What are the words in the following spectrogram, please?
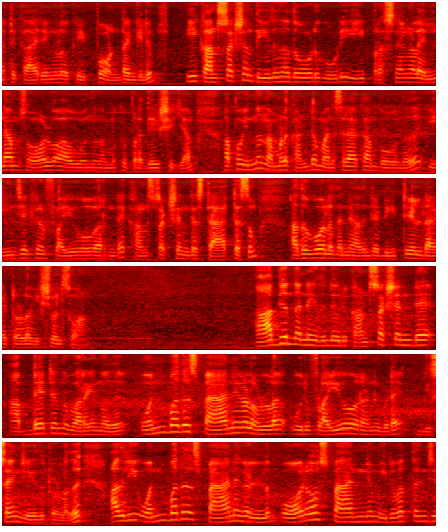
മറ്റ് കാര്യങ്ങളും ഒക്കെ ഇപ്പോൾ ഉണ്ടെങ്കിലും ഈ കൺസ്ട്രക്ഷൻ തീരുന്നതോടുകൂടി ഈ പ്രശ്നങ്ങളെല്ലാം സോൾവ് ആവുമെന്ന് നമുക്ക് പ്രതീക്ഷിക്കാം. അപ്പോൾ ഇന്ന് നമ്മൾ കണ്ട് മനസ്സിലാക്കാൻ പോകുന്നത് ഈഞ്ചക്കൽ ഫ്ലൈ ഓവറിന്റെ കൺസ്ട്രക്ഷന്റെ സ്റ്റാറ്റസും അതുപോലെ തന്നെ അതിന്റെ ഡീറ്റെയിൽഡ് ആയിട്ടുള്ള വിഷ്വൽസുമാണ് ആദ്യം തന്നെ ഇതിന്റെ ഒരു കൺസ്ട്രക്ഷന്റെ അപ്ഡേറ്റ് എന്ന് പറയുന്നത് ഒൻപത് സ്പാനുകളുള്ള ഒരു ഫ്ലൈ ഓവറാണ് ഇവിടെ ഡിസൈൻ ചെയ്തിട്ടുള്ളത്. അതിൽ ഈ ഒൻപത് സ്പാനുകളിലും ഓരോ സ്പാനിനും ഇരുപത്തഞ്ച്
